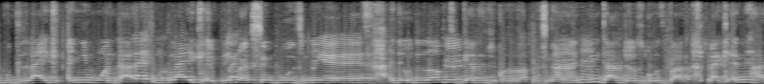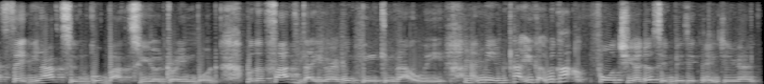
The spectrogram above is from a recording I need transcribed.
would like anyone that Like would like a like- person who's bringing Yeah. this. They would love to mm-hmm. get it because of that person. And I think mm-hmm. that just goes back, like Annie has said, you have to go back to your drawing board. But the fact that you're even thinking that way, I mm-hmm. mean, we can't, you can, we can't fault you. You're just a basic Nigerian,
